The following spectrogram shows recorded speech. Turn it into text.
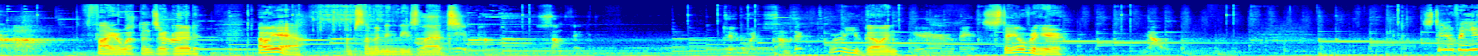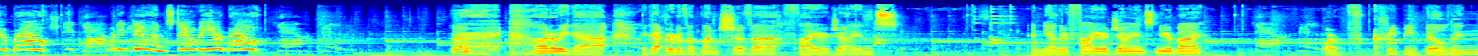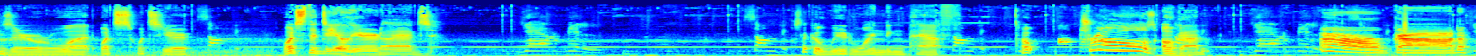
Fire weapons are good. Oh yeah, I'm summoning these lads. Where are you going? Stay over here. Stay over here, bro. What are you doing? Stay over here, bro. Alright, what do we got? We got rid of a bunch of uh, fire giants. Any other fire giants nearby? Or creepy buildings, or what? What's what's here? What's the deal here, lads? It's like a weird winding path. Oh, trolls! Oh god. Oh god.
